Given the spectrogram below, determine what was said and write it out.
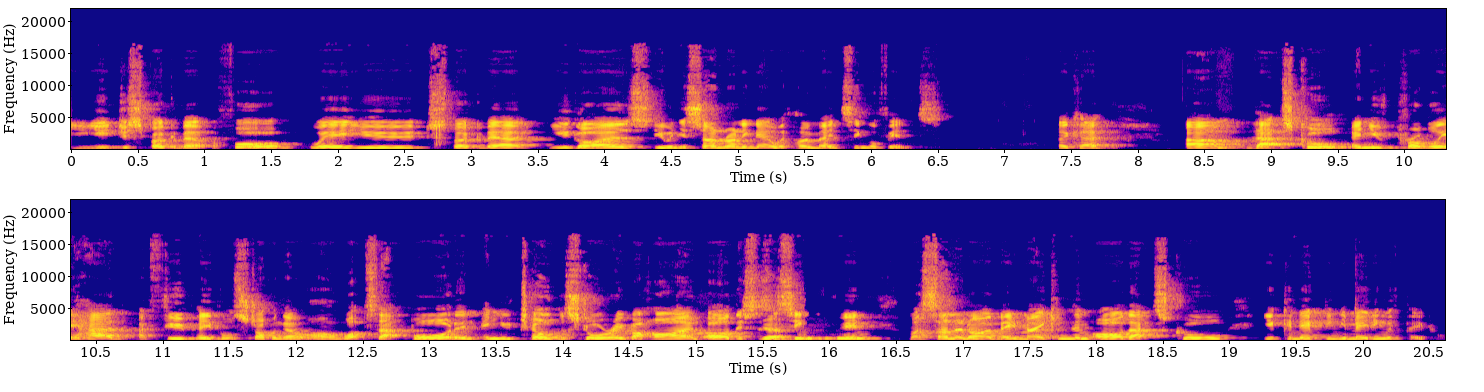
you just spoke about before, where you spoke about you guys, you and your son running down with homemade single fins. Okay, um, that's cool, and you've probably had a few people stop and go, "Oh, what's that board?" And, and you tell the story behind. Oh, this is Yeah. a single fin. My son and I have been making them. Oh, that's cool. you're connecting, you're meeting with people.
